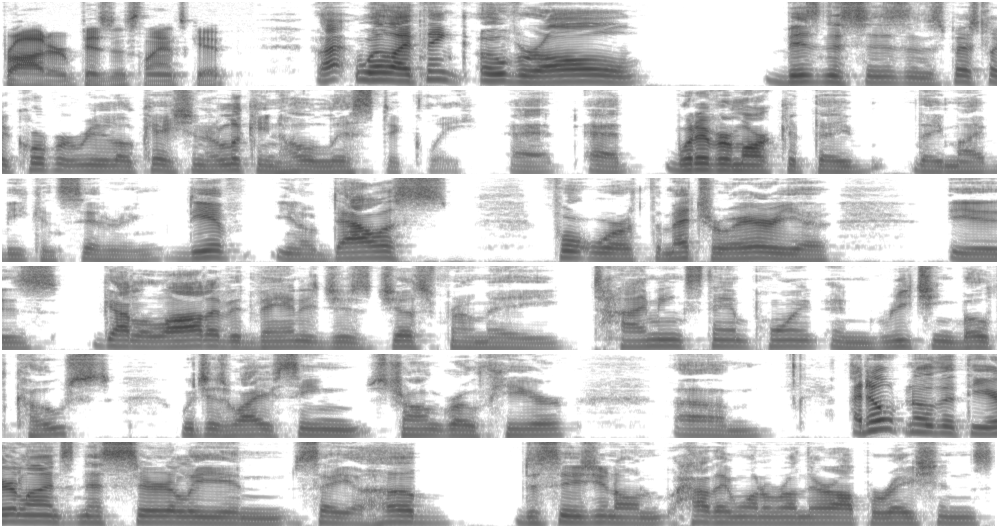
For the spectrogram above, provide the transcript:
broader business landscape? Well, I think overall businesses and especially corporate relocation are looking holistically at, at whatever market they they might be considering. DF, you know, Dallas, Fort Worth, the metro area is got a lot of advantages just from a timing standpoint and reaching both coasts, which is why you've seen strong growth here. Um, I don't know that the airlines necessarily in say a hub decision on how they want to run their operations.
